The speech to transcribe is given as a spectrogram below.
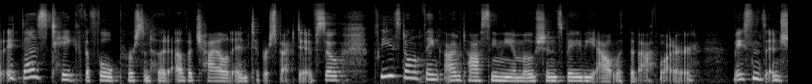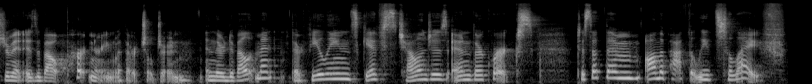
But it does take the full personhood of a child into perspective. So please don't think I'm tossing the emotions baby out with the bathwater. Mason's instrument is about partnering with our children in their development, their feelings, gifts, challenges, and their quirks to set them on the path that leads to life.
